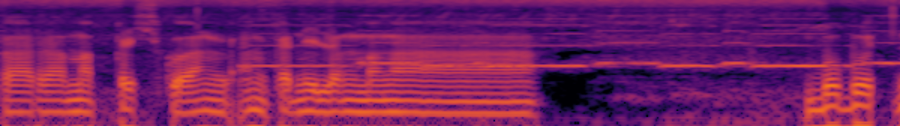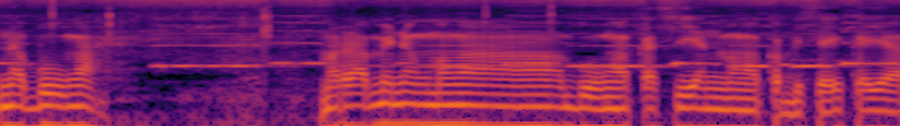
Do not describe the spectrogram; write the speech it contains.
Para ma-fresh ko ang, ang kanilang mga bubot na bunga. Marami ng mga bunga kasi yan mga kabisay kaya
